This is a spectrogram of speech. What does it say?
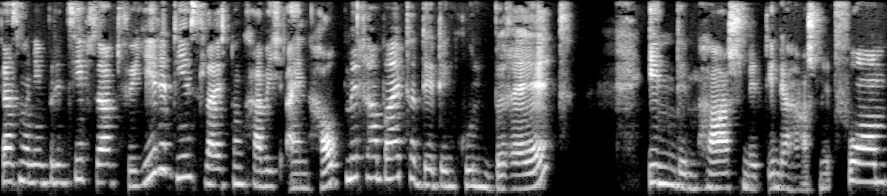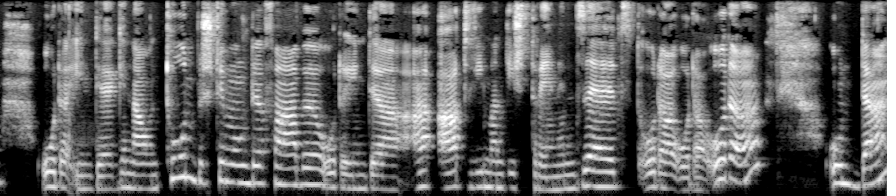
dass man im Prinzip sagt, für jede Dienstleistung habe ich einen Hauptmitarbeiter, der den Kunden berät, in dem Haarschnitt, in der Haarschnittform oder in der genauen Tonbestimmung der Farbe oder in der Art, wie man die Strähnen setzt oder, oder, oder. Und dann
